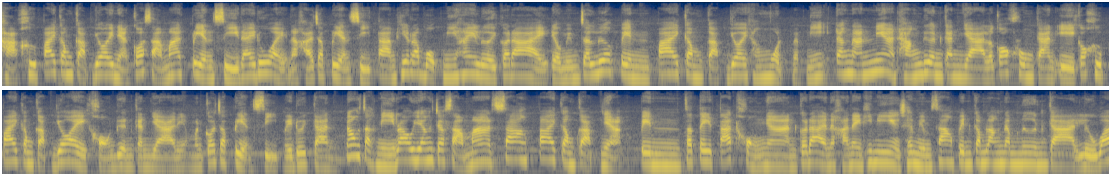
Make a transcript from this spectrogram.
ค่ะ คือป้ายกำกับย่อยเนี่ยก็สามารถเปลี่ยนสีได้ด้วยนะคะ จะเปลี่ยนสีตามที่ระบบมีให้เลยก็ได้ เดี๋ยวมิมจะเลือกเป็นป้ายกำกับย่อยทั้งหมดแบบนี้ ดังนั้นเนี่ยทั้งเดือนกันยาแล้วก็โครงการ A ก็คือป้ายกำกับย่อยของเดือนกันยาเนี่ยมันก็จะเปลี่ยนสีไปด้วยกัน นอกจากนี้เรายังจะสามารถสร้างป้ายกำกับเนี่ยเป็นสเตตัสของงานก็ได้นะคะ ในที่นี้อย่างเช่นมิมสร้างเป็นกำลังดำเนินการ หรือว่า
